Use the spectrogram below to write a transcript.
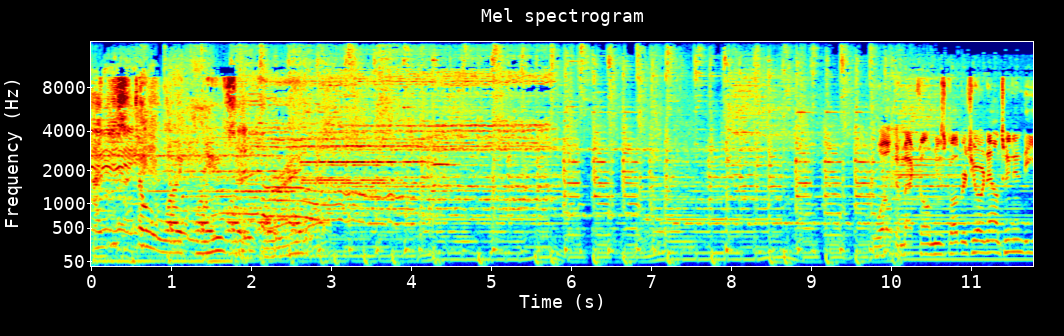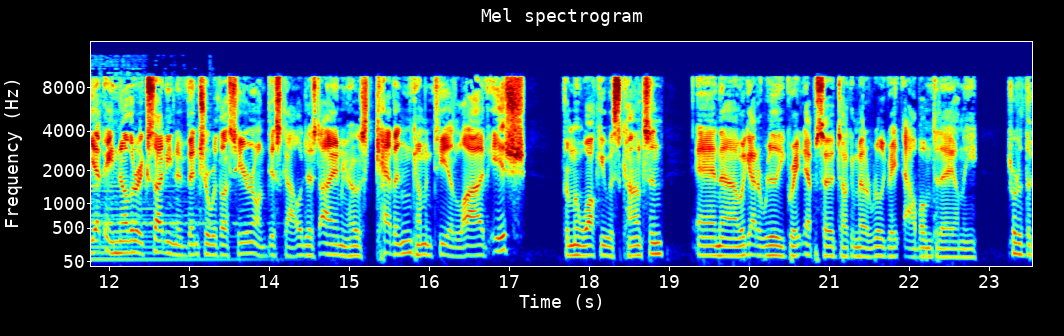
I just don't like music, alright? Welcome back, fellow music lovers. You are now tuned into yet another exciting adventure with us here on Discologist. I am your host, Kevin, coming to you live ish from Milwaukee, Wisconsin. And uh, we got a really great episode talking about a really great album today on the sort of the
